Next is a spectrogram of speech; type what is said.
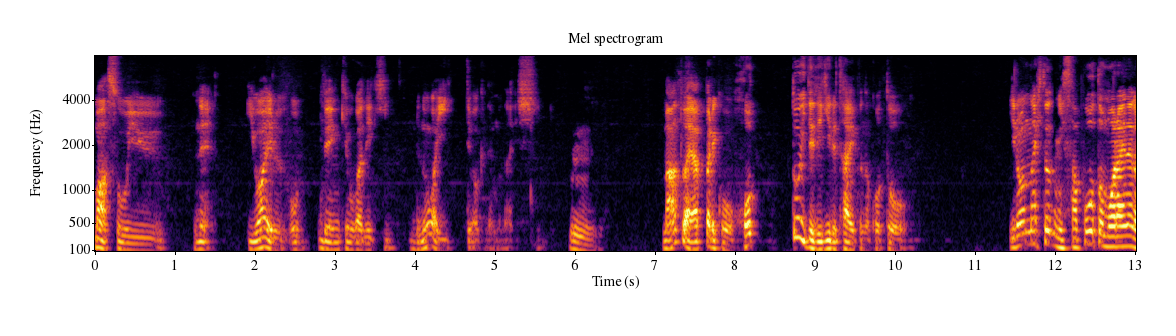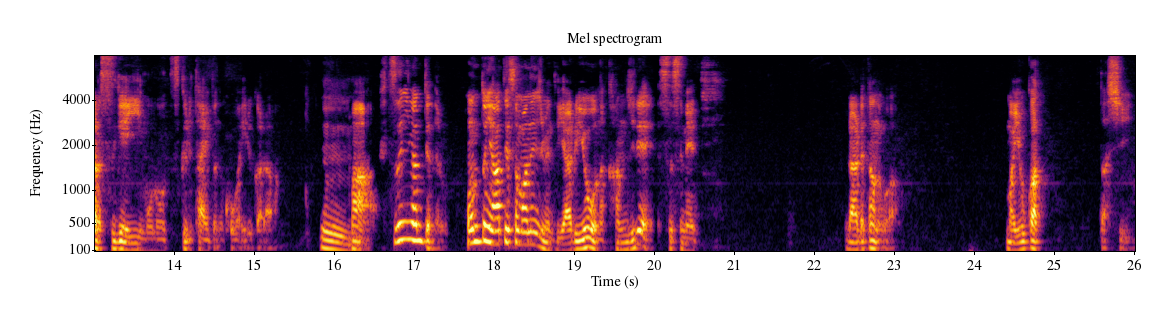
まあそういうね、いわゆるお勉強ができるのがいいってわけでもないし、うん。まああとはやっぱりこう、ほっといてできるタイプのことを、いろんな人にサポートもらいながらすげえいいものを作るタイプの子がいるから、うん。まあ、普通になんて言うんだろう。本当にアーティストマネジメントやるような感じで進められたのが、まあ良かったし、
